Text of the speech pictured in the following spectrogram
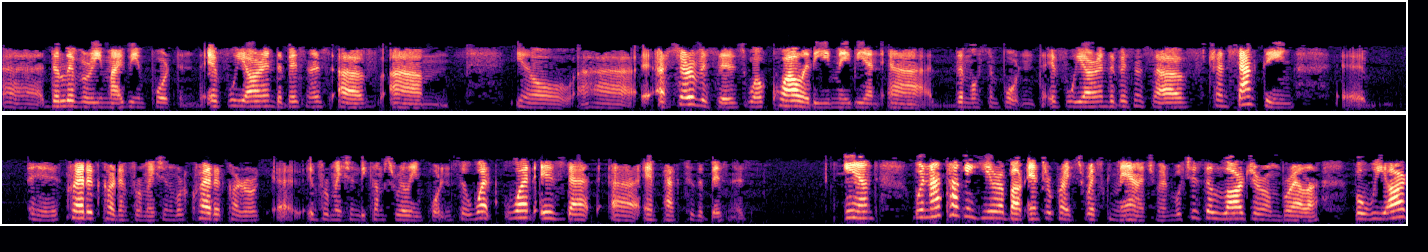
uh, delivery might be important. If we are in the business of um, you know, uh, services, well, quality may be an, uh, the most important. If we are in the business of transacting uh, uh credit card information, where credit card or, uh, information becomes really important. So what, what is that uh, impact to the business? And we're not talking here about enterprise risk management, which is the larger umbrella, but we are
